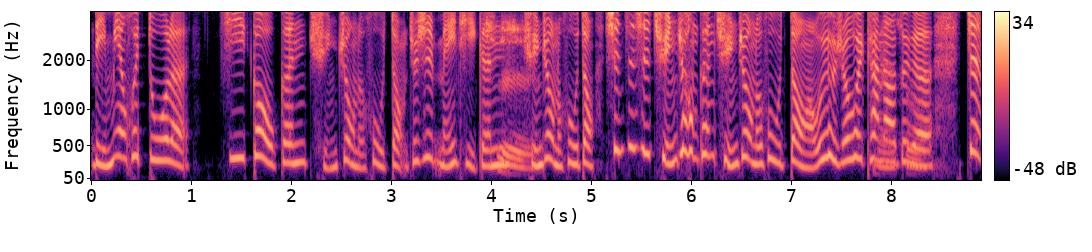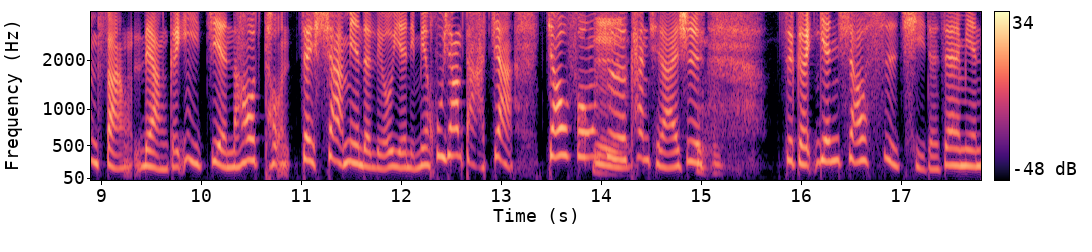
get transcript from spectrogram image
里面会多了机构跟群众的互动，就是媒体跟群众的互动，甚至是群众跟群众的互动啊。我有时候会看到这个正反两个意见，然后同在下面的留言里面互相打架交锋，这个看起来是这个烟消四起的在那边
